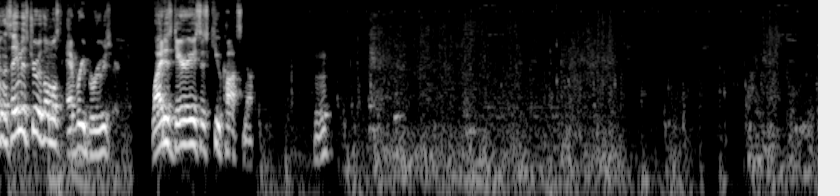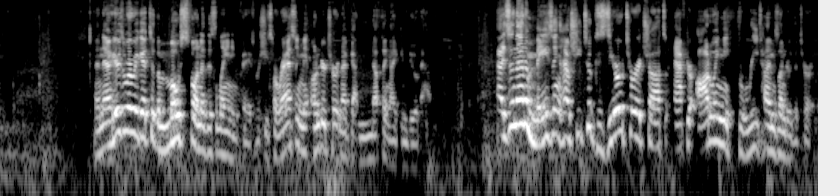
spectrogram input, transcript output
And the same is true with almost every bruiser. Why does Darius's Q cost nothing? Hmm? And now here's where we get to the most fun of this laning phase, where she's harassing me under turret and I've got nothing I can do about it. Isn't that amazing how she took zero turret shots after autoing me three times under the turret?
